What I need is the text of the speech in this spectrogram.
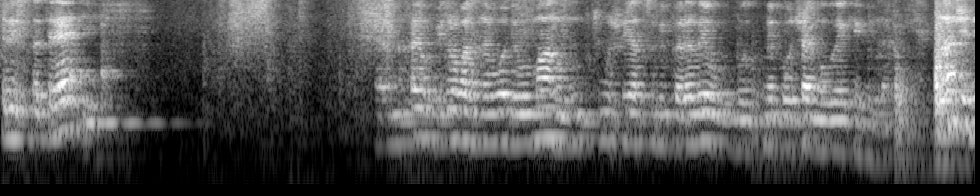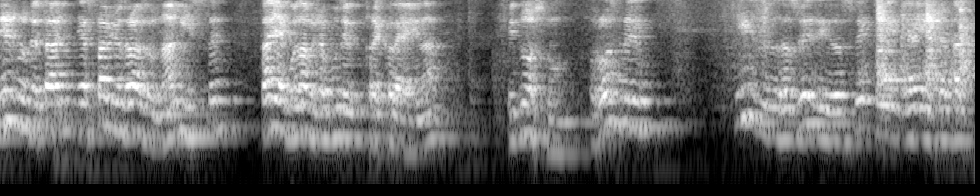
303. Е, Нехай відро вас не вводить в оману, ну, тому що я собі перелив, бо ми отримуємо великий вітер. Значить, нижню деталь я ставлю зразу на місце, так як вона вже буде приклеєна відносно розмірів. І зазвичай зазвичай я її вже так,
